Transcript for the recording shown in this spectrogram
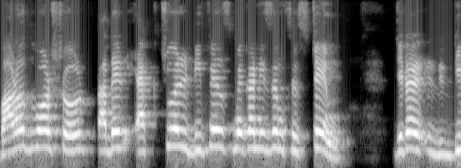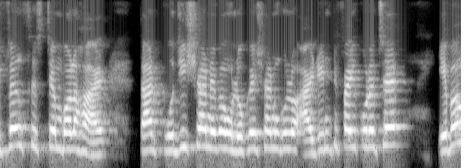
ভারতবর্ষ তাদের অ্যাকচুয়াল ডিফেন্স মেকানিজম সিস্টেম যেটা ডিফেন্স সিস্টেম বলা হয় তার পজিশন এবং লোকেশনগুলো আইডেন্টিফাই করেছে এবং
